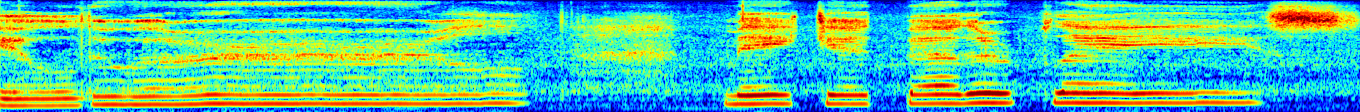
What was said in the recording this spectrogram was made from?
Heal the world, make it better place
